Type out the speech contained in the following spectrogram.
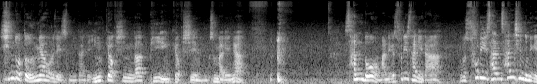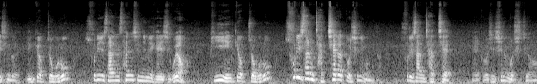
신도 또 음양으로 되어 있습니다. 이제 인격신과 비인격신 무슨 말이냐? 산도 만약에 수리산이다. 그러면 수리산 산신님이 계신 거예요. 인격적으로 수리산 산신님이 계시고요. 비인격적으로 수리산 자체가 또 신인 겁니다. 수리산 자체 예, 그것이 신인 것이죠.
